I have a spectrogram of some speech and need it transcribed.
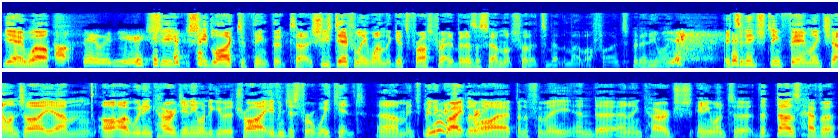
Yeah, She's well- up there with you. she she'd like to think that uh, she's definitely one that gets frustrated. But as I say, I'm not sure that's about the mobile phones. But anyway, Yeah. it's an interesting family challenge. I um I I would encourage anyone to give it a try, even just for a weekend. Um, it's been Yeah, a great little eye opener for me, and uh, and encourage anyone to that does have a.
